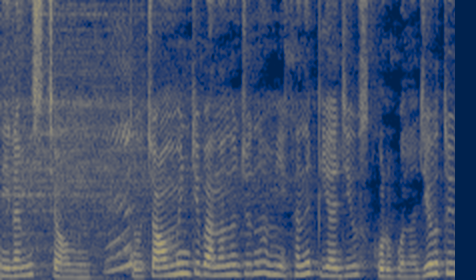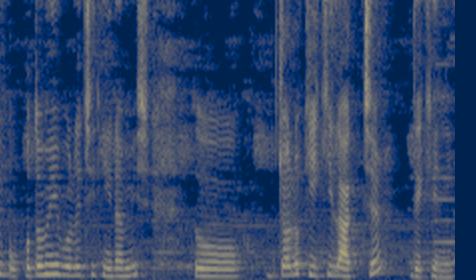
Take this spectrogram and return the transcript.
নিরামিষ চাউমিন। তো চাউমিনটি বানানোর জন্য আমি এখানে পেঁয়াজ ইউজ করব না। যেহেতু প্রথমেই বলেছি নিরামিষ, তো চলো কি কি লাগছে দেখে নিই।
